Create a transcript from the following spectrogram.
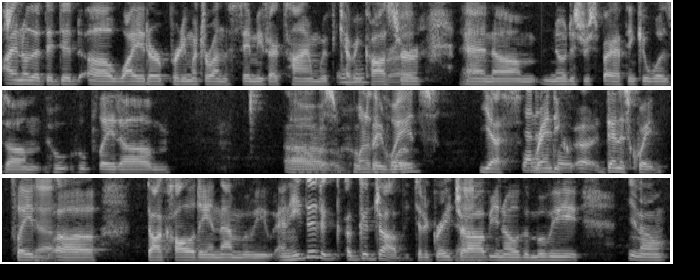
I know that they did uh, Wyatt Earp pretty much around the same exact time with Kevin Mhm. Costner, Right. and um, no disrespect, I think it was um, who who played um, Uh, was it who one of the Quaids. Wo- Quaids? Yes, Dennis Randy Quaid. Uh, Dennis Quaid played Yeah. uh, Doc Holliday in that movie, and he did a, a good job. He did a great job. You know, the movie. You know,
